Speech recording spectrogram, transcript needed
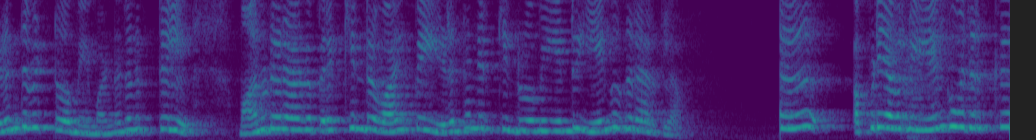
இழந்துவிட்டோமே. மண்ணுலகத்தில் மானுடராக பிறக்கின்ற வாய்ப்பை இழந்து நிற்கின்றோமே என்று ஏங்குகிறார்களாம் அப்படி அவர்கள் இயங்குவதற்கு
